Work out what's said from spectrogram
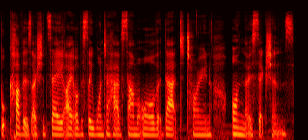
book covers, I should say, I obviously want to have some of that tone on those sections.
